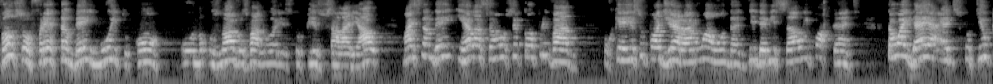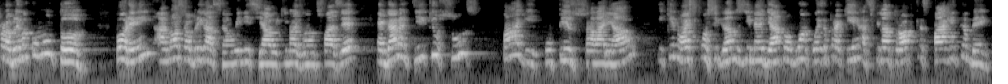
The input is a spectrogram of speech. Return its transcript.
vão sofrer também muito com o, os novos valores do piso salarial, mas também em relação ao setor privado, porque isso pode gerar uma onda de demissão importante. Então, a ideia é discutir o problema como um todo. Porém, a nossa obrigação inicial e que nós vamos fazer é garantir que o SUS pague o piso salarial e que nós consigamos de imediato alguma coisa para que as filantrópicas paguem também.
